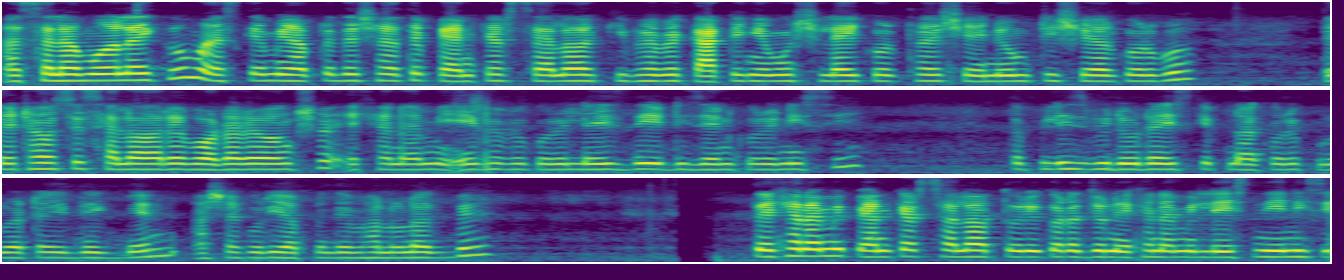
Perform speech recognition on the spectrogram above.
আসসালামু আলাইকুম। আজকে আমি আপনাদের সাথে প্যান কার্ড, সালোয়ার কীভাবে কাটিং এবং সেলাই করতে হয় সেই নিয়মটি শেয়ার করব। তো এটা হচ্ছে সালোয়ারের বর্ডারের অংশ। এখানে আমি এইভাবে করে লেস দিয়ে ডিজাইন করে নিছি। তো প্লিজ ভিডিওটা স্কিপ না করে পুরোটাই দেখবেন। আশা করি আপনাদের ভালো লাগবে। তো এখানে আমি প্যান কার্ড, সালোয়ার তৈরি করার জন্য এখানে আমি লেস নিয়ে নিছি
